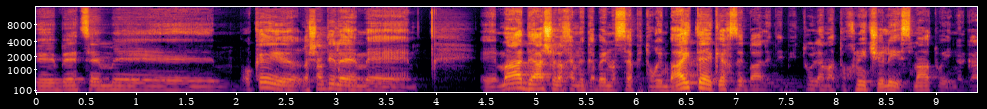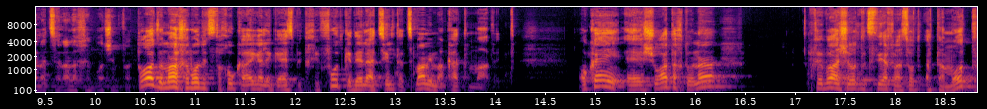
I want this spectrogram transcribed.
שבעצם, אוקיי, רשמתי להם מה הדעה שלכם לגבי נושא הפיטורים בהייטק, איך זה בא לידי ביטוי, למה התוכנית שלי, סמארטווי, נגן הצלה לחברות שמפטרות, ומה החברות יצטרכו כרגע לגייס בדחיפות כדי להציל את עצמם ממכת מוות. אוקיי, שורה תחתונה, חברה שלא תצליח לעשות התאמות,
